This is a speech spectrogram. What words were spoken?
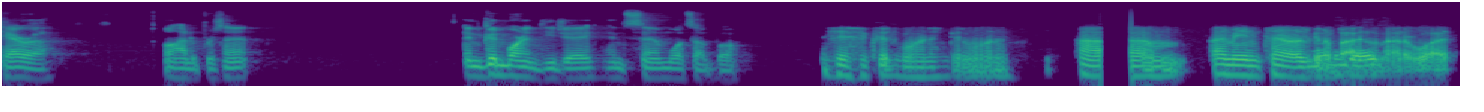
Terra, 100%. And good morning, DJ and Sim. What's up, Bo? Yeah, good morning. Good morning. Um, I mean, Terra's going to buy it no matter what.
